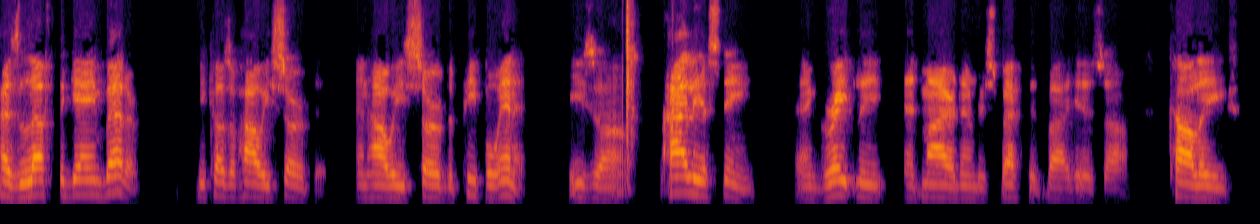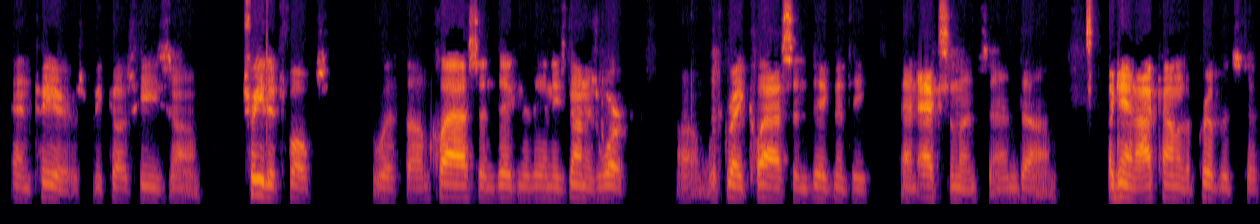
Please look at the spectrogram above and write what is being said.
has left the game better because of how he served it. and how he served the people in it. He's uh, highly esteemed and greatly admired and respected by his uh, colleagues and peers because he's um, treated folks with um, class and dignity, and he's done his work um, with great class and dignity and excellence. And um, again, I counted a privilege to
